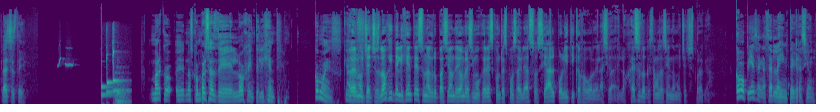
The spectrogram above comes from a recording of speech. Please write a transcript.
Gracias a ti. Marco, eh, nos conversas de Loja Inteligente. ¿Cómo es? A ver, muchachos, Loja Inteligente es una agrupación de hombres y mujeres con responsabilidad social, política a favor de la ciudad de Loja. Eso es lo que estamos haciendo, muchachos, por acá. ¿Cómo piensan hacer la integración?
